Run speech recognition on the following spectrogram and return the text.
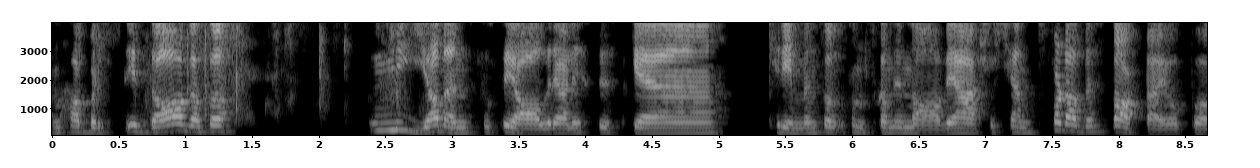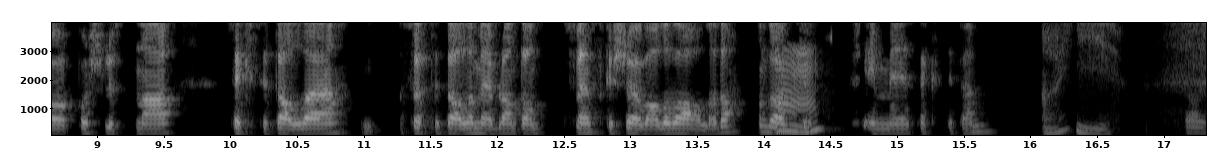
den har blitt i dag. Altså, mye av den sosialrealistiske krimmen som, som Skandinavia er så kjent for, da, det starta jo på, på slutten av 60-tallet, 70-tallet med bl.a. svenske Sjøhval og Vale, som ga ut mm. sitt krim i 65. Oi.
